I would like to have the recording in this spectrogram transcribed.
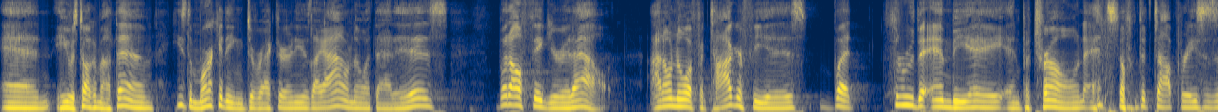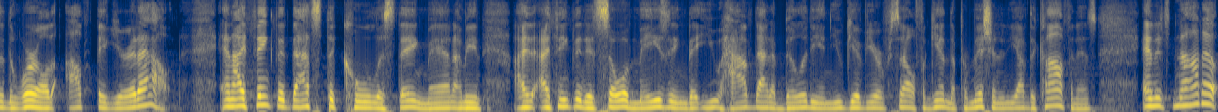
and he was talking about them, he's the marketing director, and he was like, I don't know what that is, but I'll figure it out. I don't know what photography is, but through the NBA and Patron and some of the top races in the world, I'll figure it out. And I think that that's the coolest thing, man. I mean, I, I think that it's so amazing that you have that ability and you give yourself, again, the permission and you have the confidence. And it's not a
